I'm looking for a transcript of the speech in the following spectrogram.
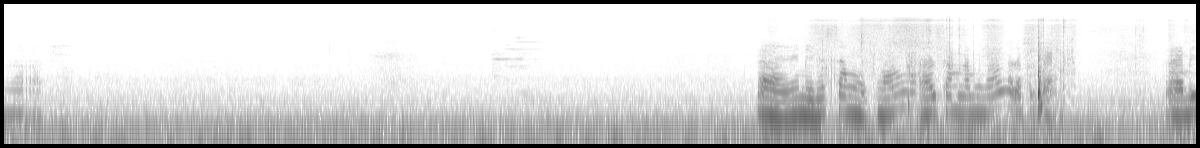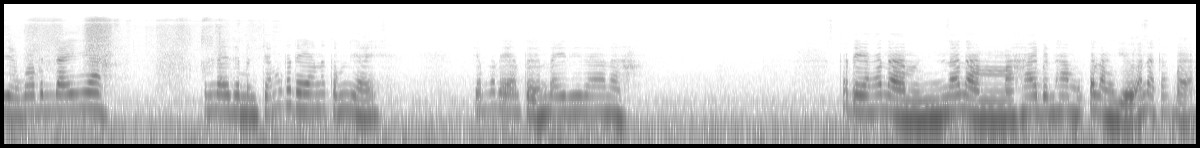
Rồi. Rồi mình đã xong một ngón ở xong năm ngón rồi đó các bạn. Rồi, bây giờ qua bên đây nha. Bên đây thì mình chấm cái đen nó cũng vậy. Chấm cái đen từ bên đây đi ra nè. Cái đen nó nằm nó nằm hai bên hông của cái lần giữa nè các bạn.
